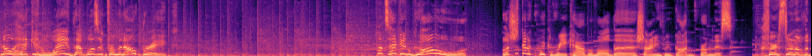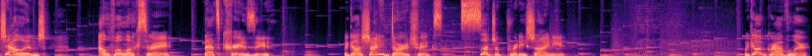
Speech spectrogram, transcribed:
No heckin' way! That wasn't from an outbreak! Let's go! Let's just get a quick recap of all the shinies we've gotten from this. First one of the challenge! Alpha Luxray. That's crazy. We got shiny Dartrix. Such a pretty shiny. We got Graveler.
